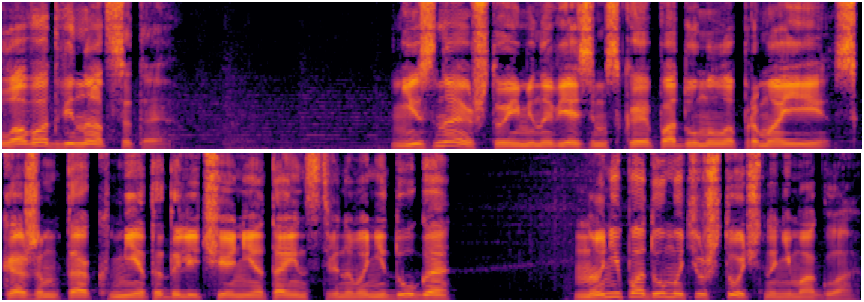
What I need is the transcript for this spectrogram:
Глава 12. Не знаю, что именно Вяземская подумала про мои, скажем так, методы лечения таинственного недуга, но не подумать уж точно не могла.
